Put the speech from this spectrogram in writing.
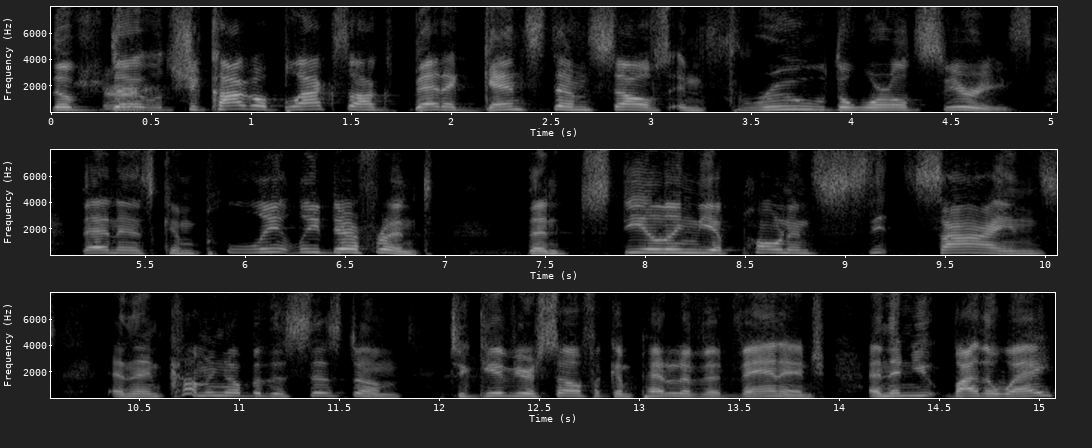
The, Sure. the Chicago Black Sox bet against themselves and through the World Series. That is completely different than stealing the opponent's signs and then coming up with a system to give yourself a competitive advantage. And then you, by the way,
